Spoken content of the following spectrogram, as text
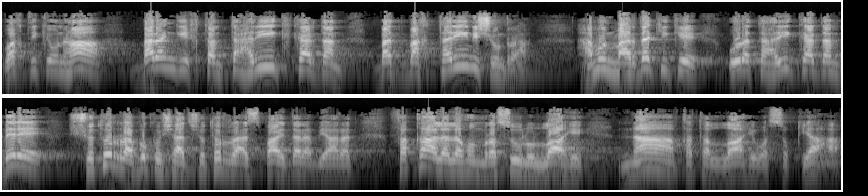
وقتی که اونها برانگیختن تحریک کردن بدبخترینشون را. همون مردکی که او را تحریک کردن بره شطر را بکشد شطر را از پای در بیارد. فقال لهم رسول الله ناقت الله و سقیاها.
